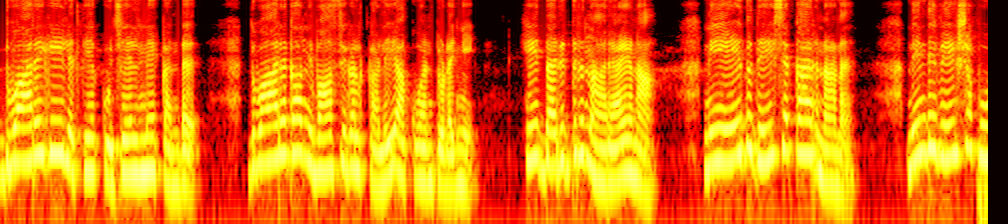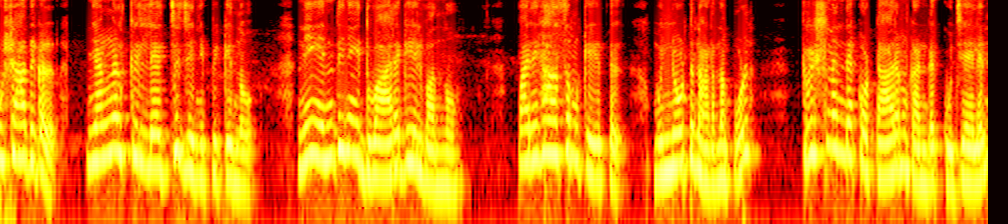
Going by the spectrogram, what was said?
ദ്വാരകയിലെത്തിയ കുചേലിനെ കണ്ട് ദ്വാരക നിവാസികൾ കളിയാക്കുവാൻ തുടങ്ങി. ഹേ ദരിദ്ര നാരായണ നീ ഏതു ദേശക്കാരനാണ്? നിന്റെ വേഷഭൂഷാദികൾ ഞങ്ങൾക്ക് ലജ്ജ ജനിപ്പിക്കുന്നു. നീ എന്തിനീ ദ്വാരകയിൽ വന്നു? പരിഹാസം കേട്ട് മുന്നോട്ട് നടന്നപ്പോൾ കൃഷ്ണന്റെ കൊട്ടാരം കണ്ട് കുചേലൻ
